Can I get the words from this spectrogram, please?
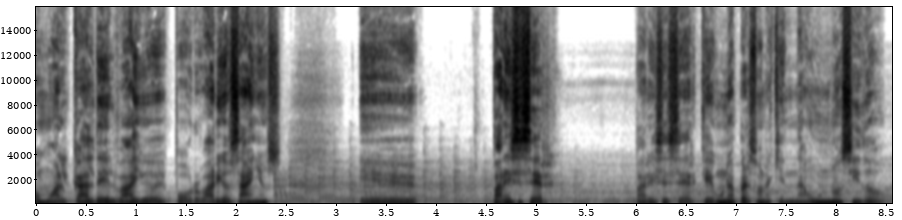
como alcalde del Valle por varios años, eh, parece ser, parece ser que una persona quien aún no ha sido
